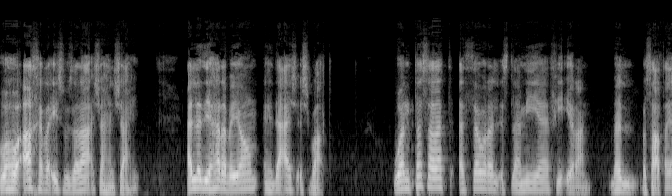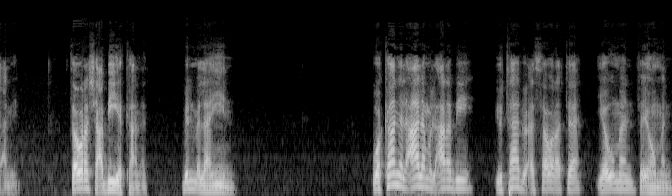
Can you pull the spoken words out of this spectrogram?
وهو آخر رئيس وزراء شاهنشاهي. الذي هرب يوم 11 إشباط وانتصرت الثورة الإسلامية في إيران بالبساطة يعني ثورة شعبية كانت بالملايين. وكان العالم العربي يتابع الثورة يوما فيوما.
